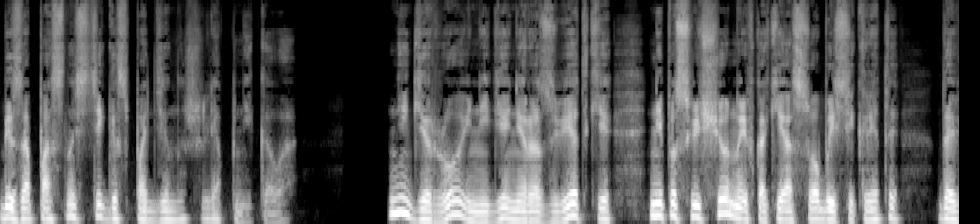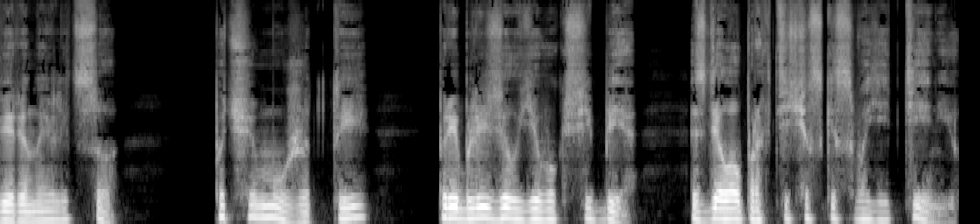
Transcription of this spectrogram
безопасности господина Шляпникова. Ни герой, ни гений разведки, ни посвященный в какие особые секреты доверенное лицо. Почему же ты приблизил его к себе, сделал практически своей тенью.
